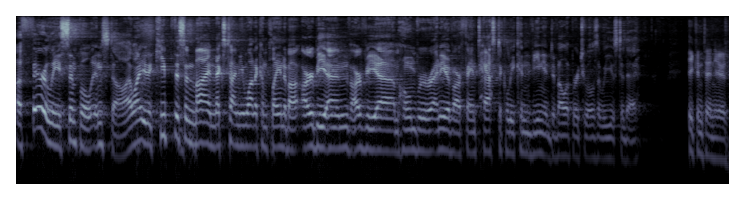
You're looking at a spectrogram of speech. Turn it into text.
A fairly simple install. I want you to keep this in mind next time you want to complain about RBenv, RVM, Homebrew, or any of our fantastically convenient developer tools that we use today. He continued,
